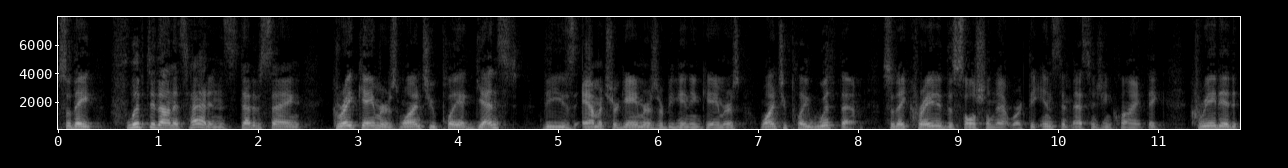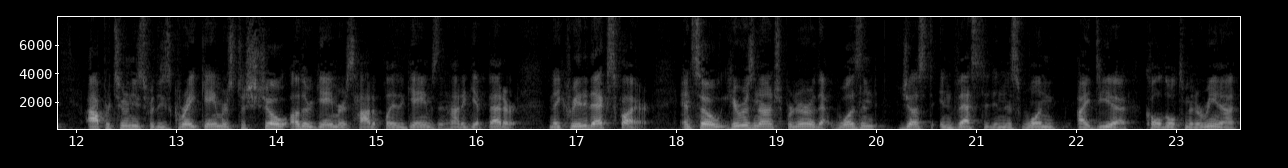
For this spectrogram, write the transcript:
So they flipped it on its head. And instead of saying, great gamers, why don't you play against these amateur gamers or beginning gamers, why don't you play with them? So they created the social network, the instant messaging client. They created opportunities for these great gamers to show other gamers how to play the games and how to get better. And they created Xfire. And so here was an entrepreneur that wasn't just invested in this one idea called Ultimate Arena.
